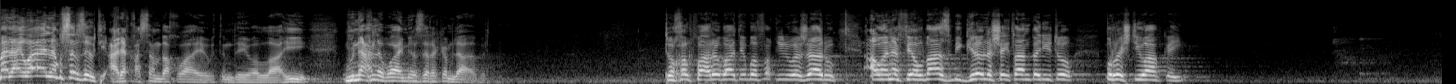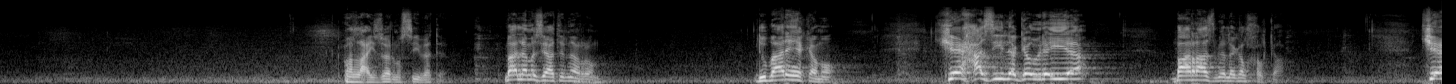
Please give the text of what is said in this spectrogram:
مەلای وایە لەم سەر زەوتی ئارە قەسەم بەخوایە وتم دەی وەڵاهی گوناح نەبوای مێزەرەکەم لا ئەبرد تۆ خەڵک پارە باتێ بۆ فەقیر وەژار و ئەوەنە فێڵباز بی گرەو لە شەیتان بەری تۆ بڕۆشتی وا بکەی وەڵی زۆر مسیبەتە با لەمە زیاتر نەڕۆم دووبارە یەکەمەوە کێ حەزی لە گەورەیە با ڕاز بێ لەگەڵ خەڵکە کێ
